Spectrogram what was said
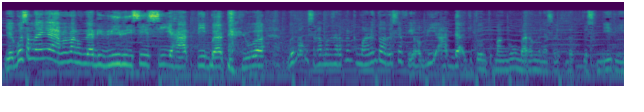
ya gue sebenarnya memang dari diri sisi hati batin gue gue memang sangat mengharapkan kemarin tuh harusnya VOB ada gitu untuk manggung bareng dengan Slipknot itu sendiri.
